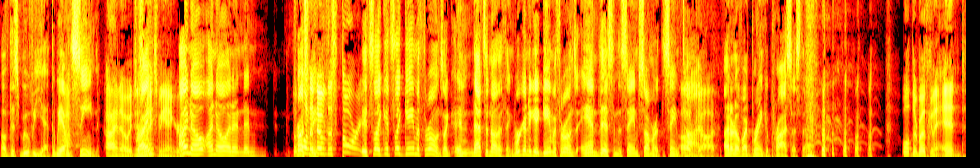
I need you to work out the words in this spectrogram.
of this movie yet that we haven't seen. I know it just right? makes me angry. I know, I know, and and, and I trust want to me, know the story. it's like it's like Game of Thrones. Like, and that's another thing. We're going to get Game of Thrones and this in the same summer at the same time. Oh, God. I don't know if my brain can process that. well, they're both going to end,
